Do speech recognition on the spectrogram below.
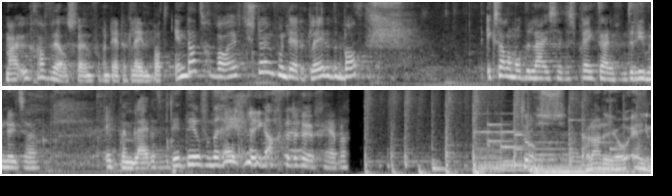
Maar u gaf wel steun voor een 30-leden-debat. In dat geval heeft u steun voor een 30-leden-debat. Ik zal hem op de lijst zetten, spreektijden van drie minuten. Ik ben blij dat we dit deel van de regeling achter de rug hebben. Tros, Radio 1.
